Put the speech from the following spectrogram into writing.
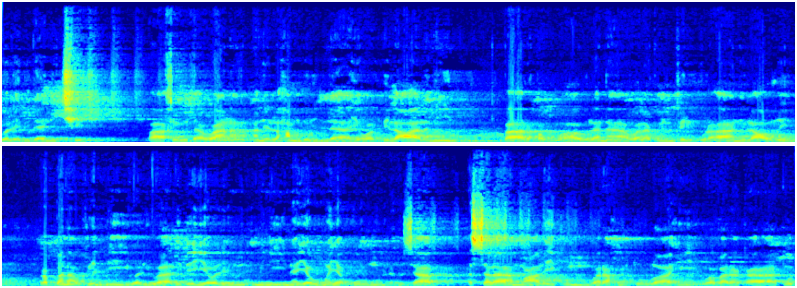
ولا بداية نتشي وآخر دعوانا أن الحمد لله رب العالمين. بارك الله لنا ولكم في القرآن العظيم. ربنا اغفر لي ولوالدي وللمؤمنين يوم يقوم الحساب. السلام عليكم ورحمة الله وبركاته.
